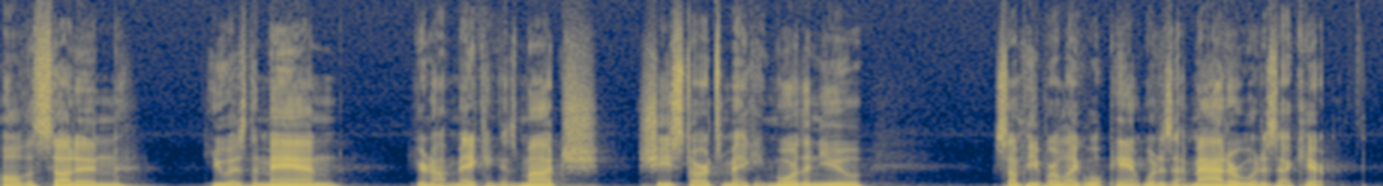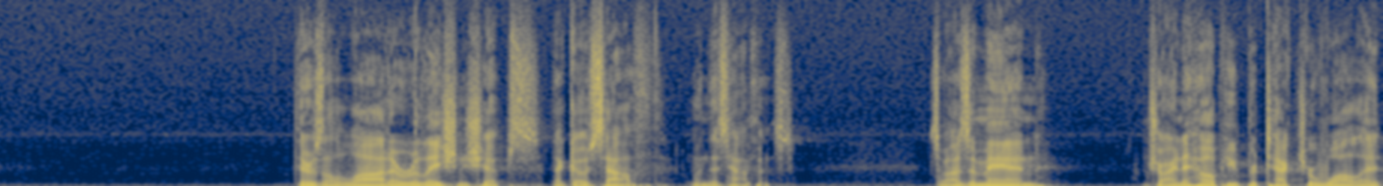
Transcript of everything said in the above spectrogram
All of a sudden, you as the man, you're not making as much. She starts making more than you. Some people are like, well, Ant, what does that matter? What does that care? There's a lot of relationships that go south when this happens. So, as a man, I'm trying to help you protect your wallet,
